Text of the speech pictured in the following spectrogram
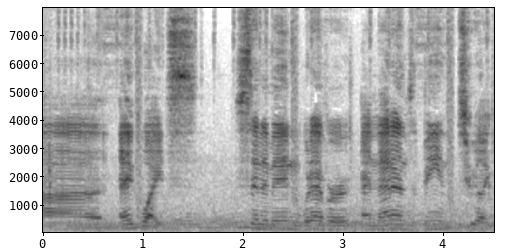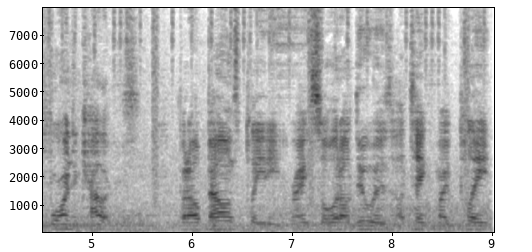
uh, egg whites, cinnamon, whatever, and that ends up being two like 400 calories. But I'll balance plate eat, right? So what I'll do is I'll take my plate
